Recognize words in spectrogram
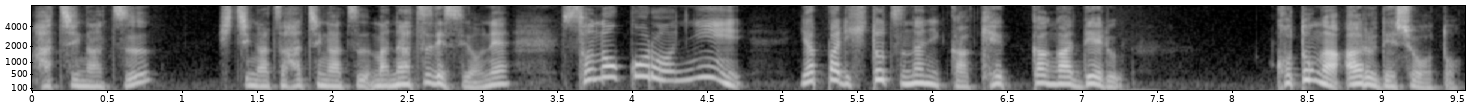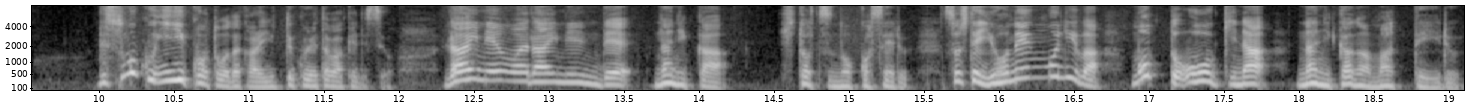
あ8月7月8月、まあ、夏ですよね。その頃にやっぱり一つ何か結果が出ることがあるでしょうと。ですごくいいことをだから言ってくれたわけですよ。来年は来年で何か一つ残せるそして4年後にはもっと大きな何かが待っている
